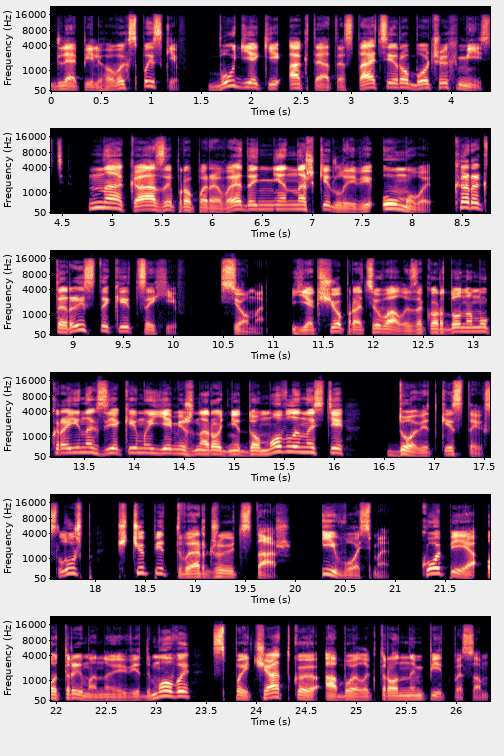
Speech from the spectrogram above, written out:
Для пільгових списків будь-які акти атестації робочих місць, накази про переведення на шкідливі умови, характеристики цехів. Сьоме. Якщо працювали за кордоном у країнах, з якими є міжнародні домовленості, довідки з тих служб, що підтверджують стаж. І восьме. Копія отриманої відмови з печаткою або електронним підписом.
